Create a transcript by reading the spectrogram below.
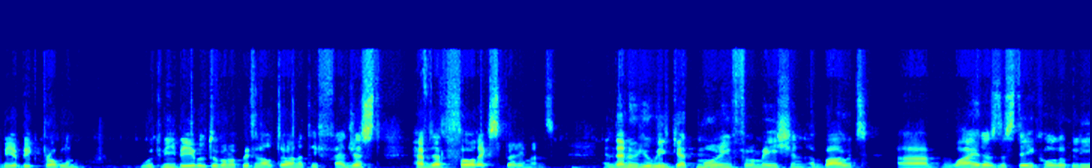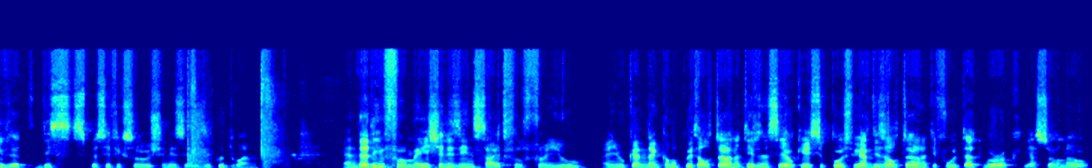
be a big problem? Would we be able to come up with an alternative? Eh, Just have that thought experiment. And then you will get more information about um, why does the stakeholder believe that this specific solution is is a good one. And that information is insightful for you. And you can then come up with alternatives and say, okay, suppose we have this alternative. Would that work? Yes or no?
